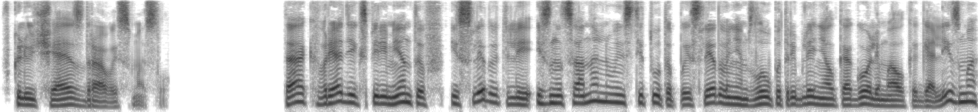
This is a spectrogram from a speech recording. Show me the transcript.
включая здравый смысл. Так, в ряде экспериментов исследователи из Национального института по исследованиям злоупотребления алкоголем и алкоголизма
